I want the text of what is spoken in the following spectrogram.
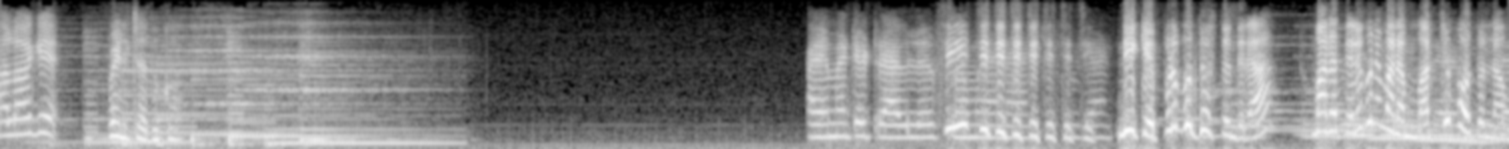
అలాగే. వెళ్ళి చదువుకో. ట్రావెలర్ నీకెప్పుడు బుద్ధి వస్తుందిరా? మన తెలుగుని మనం మర్చిపోతున్నాం.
